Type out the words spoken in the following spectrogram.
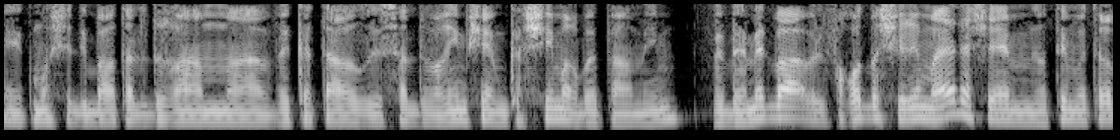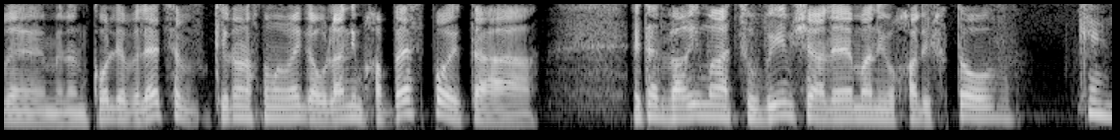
אה, כמו שדיברת על דרמה וקתרזיס, על דברים שהם קשים הרבה פעמים. ובאמת, לפחות בשירים האלה, שהם נוטים יותר למלנכוליה ולעצב, כאילו אנחנו אומרים, רגע, אולי אני מחפש פה את, ה, את הדברים העצובים שעליהם אני אוכל לכתוב. כן.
